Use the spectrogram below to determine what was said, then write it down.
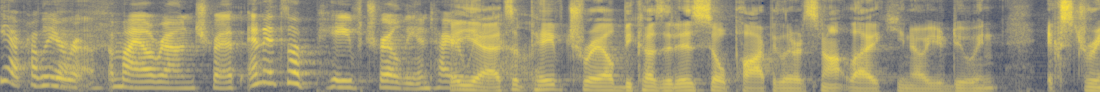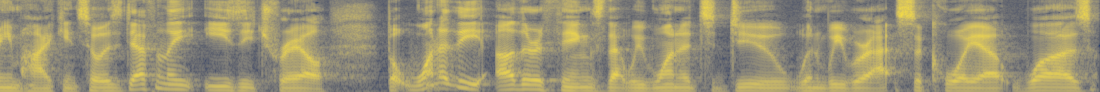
yeah, probably Yeah. A, a mile round trip, and it's a paved trail the entire. way Yeah, it's a paved trail because it is so popular. It's not like, you know, you're doing extreme hiking. So it's definitely easy trail. But one of the other things that we wanted to do when we were at Sequoia was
